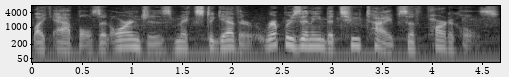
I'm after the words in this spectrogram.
like apples and oranges mixed together, representing the two types of particles.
